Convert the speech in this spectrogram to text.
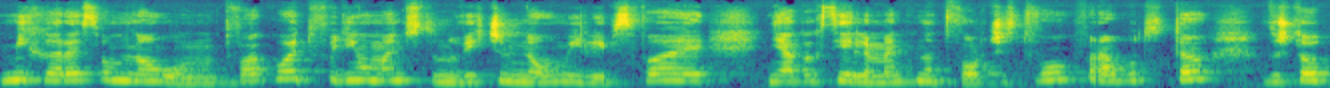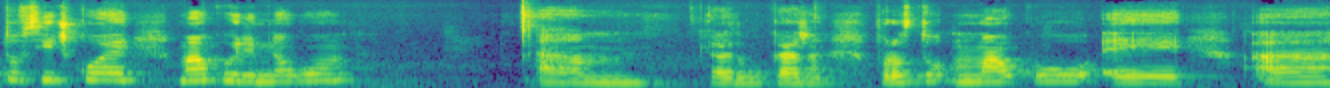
ми харесва много. Но това, което в един момент установих, че много ми липсва е някакси елемент на творчество в работата, защото всичко е малко или много ам, как да го кажа, просто малко е а,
